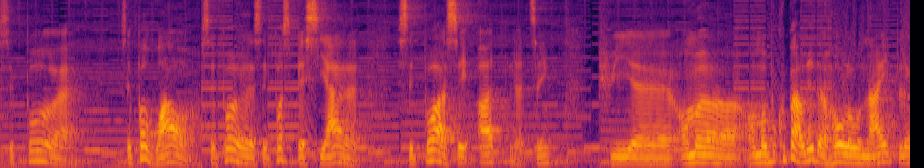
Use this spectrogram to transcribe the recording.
c'est pas, c'est pas wow, c'est pas, c'est pas spécial, c'est pas assez hot, tu sais. Puis euh, on m'a beaucoup parlé de Hollow Knight là,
